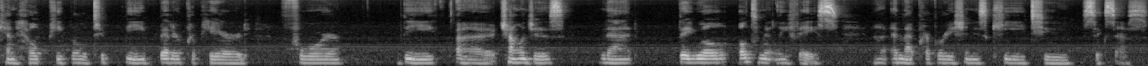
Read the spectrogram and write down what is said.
can help people to be better prepared for the uh, challenges that they will ultimately face. Uh, and that preparation is key to success.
